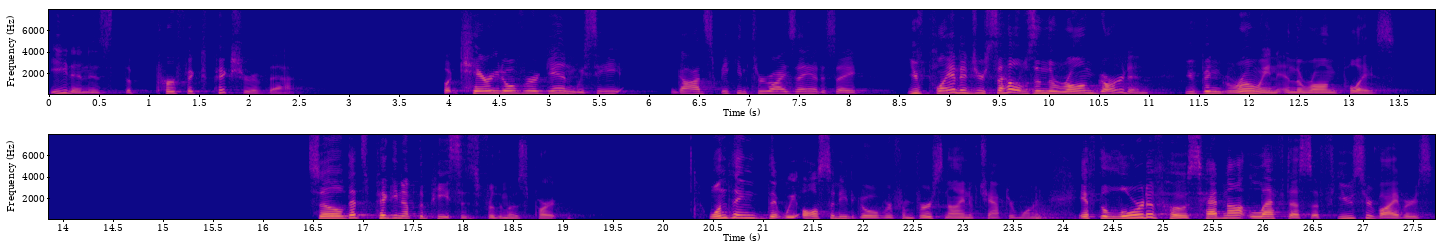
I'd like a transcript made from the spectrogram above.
Eden is the perfect picture of that. But carried over again, we see God speaking through Isaiah to say, You've planted yourselves in the wrong garden. You've been growing in the wrong place. So that's picking up the pieces for the most part. One thing that we also need to go over from verse 9 of chapter 1 if the Lord of hosts had not left us a few survivors,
